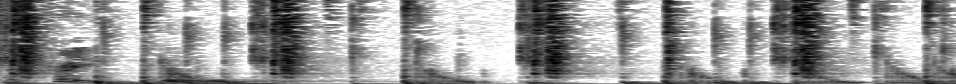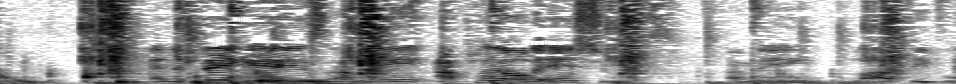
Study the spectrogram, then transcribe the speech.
That's. And the thing is, I mean, I play all the instruments. I mean, a lot of people,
